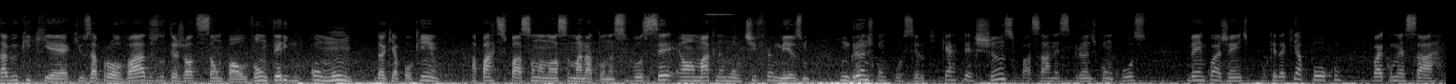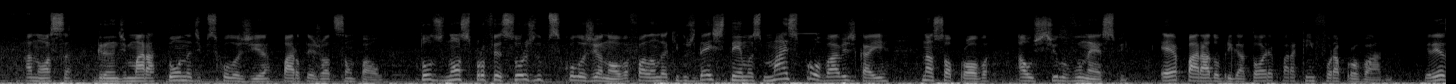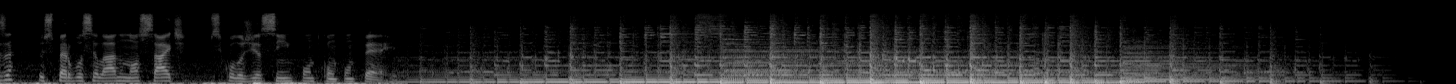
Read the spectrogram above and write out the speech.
Sabe o que, que é que os aprovados do TJ de São Paulo vão ter em comum daqui a pouquinho? A participação na nossa maratona. Se você é uma máquina mortífera mesmo, um grande concurseiro que quer ter chance de passar nesse grande concurso, vem com a gente, porque daqui a pouco vai começar a nossa grande maratona de psicologia para o TJ de São Paulo. Todos os nossos professores do Psicologia Nova falando aqui dos 10 temas mais prováveis de cair na sua prova ao estilo VUNESP. É parada obrigatória para quem for aprovado. Beleza? Eu espero você lá no nosso site psicologiasim.com.br.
